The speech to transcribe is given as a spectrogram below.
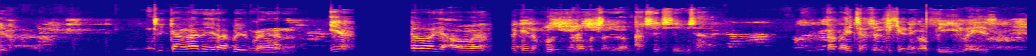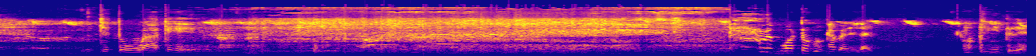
yo. Di kangen ya apa yang kangen? Iya. Oh ya Allah. Oke lembut rambut saya asik sih bisa. Bapak Jason tiga nih kopi wes. Ditua ke. Waduh kok kabar nih Ngopi ya.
